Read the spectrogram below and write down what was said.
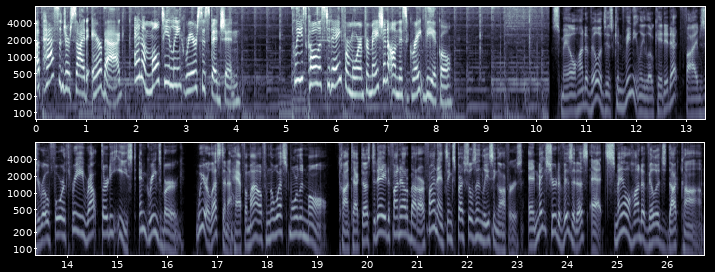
a passenger side airbag, and a multi-link rear suspension. Please call us today for more information on this great vehicle. Smail Honda Village is conveniently located at 5043 Route 30 East in Greensburg. We are less than a half a mile from the Westmoreland Mall. Contact us today to find out about our financing specials and leasing offers, and make sure to visit us at smailhondavillage.com.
